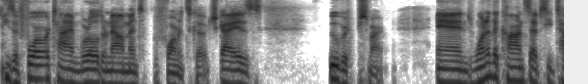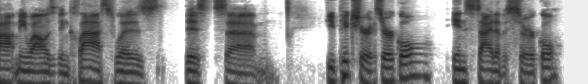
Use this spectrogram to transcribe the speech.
He's a four time world renowned mental performance coach. Guy is uber smart. And one of the concepts he taught me while I was in class was this um, if you picture a circle inside of a circle,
